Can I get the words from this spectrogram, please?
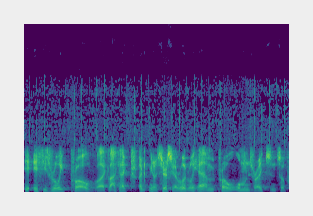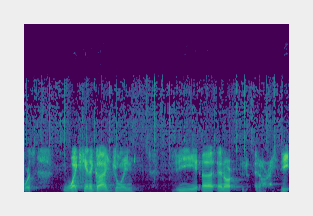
if he's really pro, like like I, I- you know, seriously, I really really am pro women's rights and so forth. Why can't a guy join the uh, NR, NRA, the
